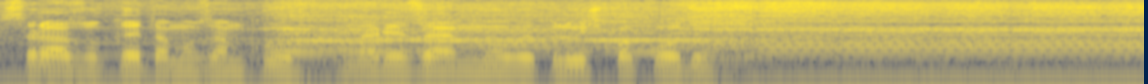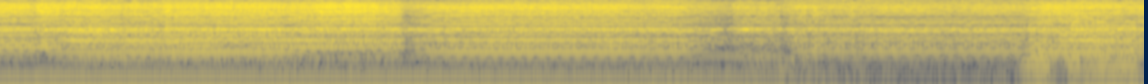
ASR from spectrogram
Сразу к этому замку нарезаем новый ключ по коду. Вот он у нас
